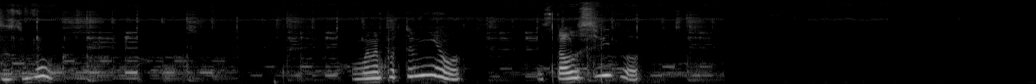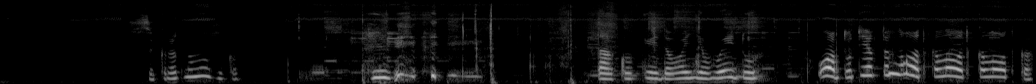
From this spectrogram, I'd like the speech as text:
Це звук. У мене потемніло. Стало світло. Секретна музика. Так, окей, давай я вийду. О, тут є та лодка, лодка, лодка.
